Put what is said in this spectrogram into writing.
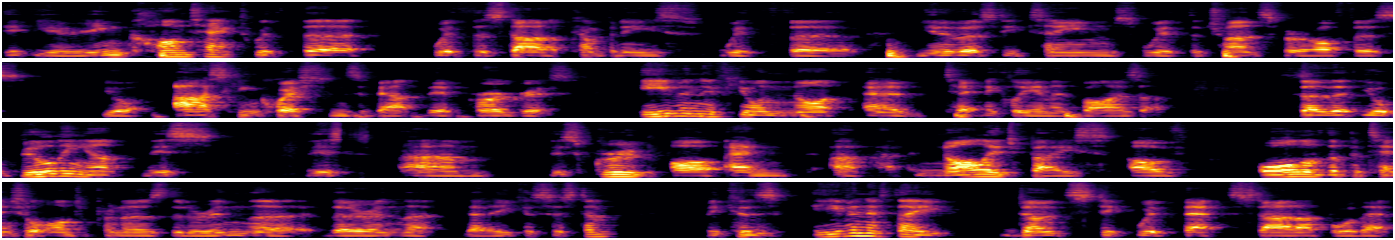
you're in contact with the with the startup companies, with the university teams, with the transfer office. You're asking questions about their progress, even if you're not an, technically an advisor, so that you're building up this this um, this group of, and uh, knowledge base of all of the potential entrepreneurs that are in the that are in that, that ecosystem. Because even if they don't stick with that startup or that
